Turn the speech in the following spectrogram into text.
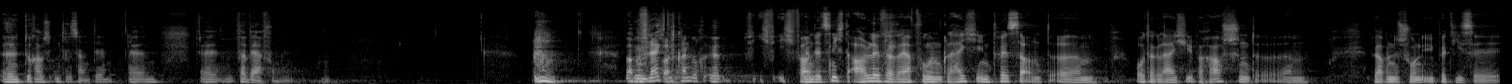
äh, durchaus interessante ähm, äh, Verwerfungen. Aber vielleicht ich kann doch. Äh, ich, ich, fand ja. jetzt nicht alle Verwerfungen gleich interessant ähm, oder gleich überraschend. Ähm, wir haben schon über diese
